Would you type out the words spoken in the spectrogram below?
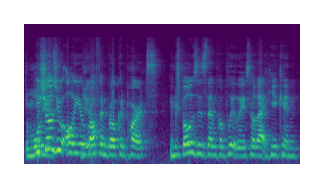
The more he shows you all your yeah. rough and broken parts, mm-hmm. exposes them completely so that he can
